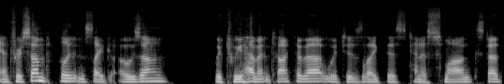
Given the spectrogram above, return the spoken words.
And for some pollutants like ozone, which we haven't talked about, which is like this kind of smog stuff,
